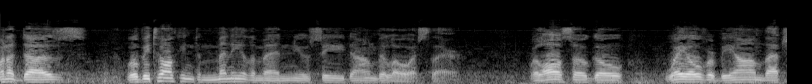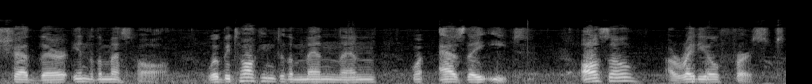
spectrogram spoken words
When it does, we'll be talking to many of the men you see down below us there. We'll also go way over beyond that shed there into the mess hall. We'll be talking to the men then as they eat. Also, a radio first.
